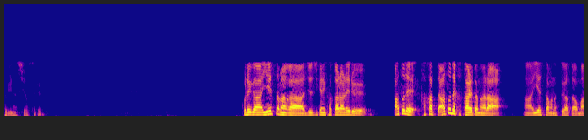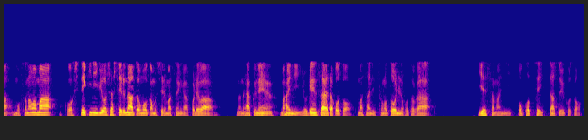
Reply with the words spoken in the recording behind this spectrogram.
取りなしをする。これがイエス様が十字架にかかられる、後でかかった後で書かれたなら、イエス様の姿をま、もうそのまま、こう、詩的に描写してるなと思うかもしれませんが、これは700年前に予言されたこと、まさにその通りのことが、イエス様に起こっていったということ。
